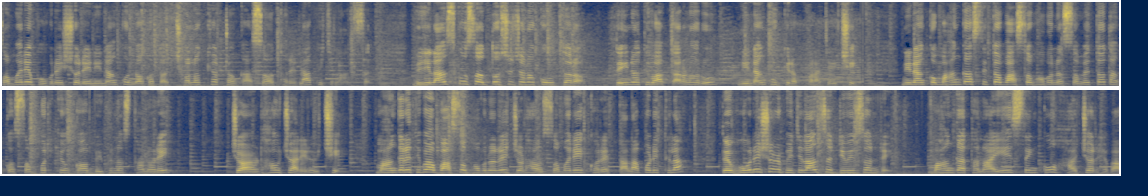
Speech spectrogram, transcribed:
ସମୟରେ ଭୁବନେଶ୍ୱରରେ ନୀନାଙ୍କୁ ନଗଦ ଛଅ ଲକ୍ଷ ଟଙ୍କା ସହ ଧରିଲା ଭିଜିଲାନ୍ସ। ଭିଜିଲାନ୍ସକୁ ସନ୍ତୋଷଜନକ ଉତ୍ତର ଦେଇନଥିବା କାରଣରୁ ନୀନାଙ୍କୁ ଗିରଫ କରାଯାଇଛି। ନୀନାଙ୍କ ମହାଙ୍ଗାସ୍ଥିତ ବାସଭବନ ସମେତ ତାଙ୍କ ସମ୍ପର୍କୀୟଙ୍କ ବିଭିନ୍ନ ସ୍ଥାନରେ ଚଢ଼ାଉ ଜାରି ରହିଛି। ମହାଙ୍ଗାରେ ଥିବା ବାସଭବନରେ ଚଢ଼ାଉ ସମୟରେ ଘରେ ତାଲା ପଡ଼ିଥିଲା। ତେବେ ଭୁବନେଶ୍ୱର ଭିଜିଲାନ୍ସ ଡିଭିଜନରେ ମହାଙ୍ଗା ଥାନା ଆଇଏସ୍ସିଙ୍କୁ ହାଜର ହେବା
